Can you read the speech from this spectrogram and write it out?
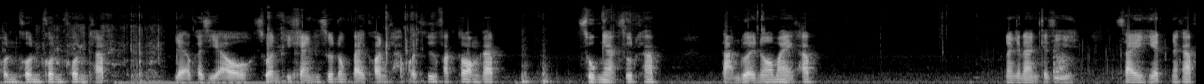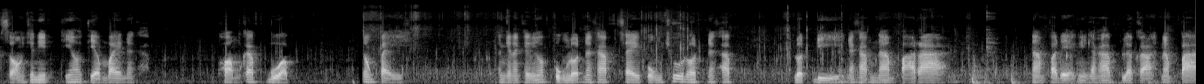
คนๆๆๆครับ แล้วก็สิเอาส่วนที่แข็งที่สุดลงไปก่อนครับ ก็คือฟักทองครับ สุกยากสุดครับ ตามด้วยนอไม้ครับ หลังจากนั้นก็สิใส่เห็ดนะครับสองชนิดที่เฮาเตรียมไว้นะครับ พร้อมกับบวบลงไปหลังจากนั้นก็มาปรุงรสนะครับ ใส่ผงชูรสนะครับรสดีนะครับ น้ำปลาร้าน้ำปลาแดกนี่แหละครับ แล้วก็น้ำปลา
